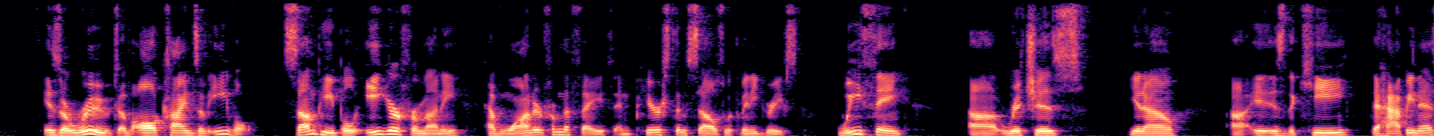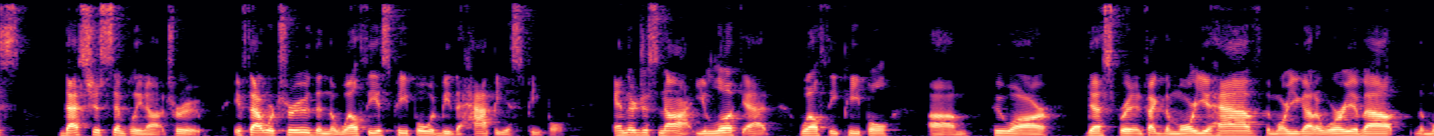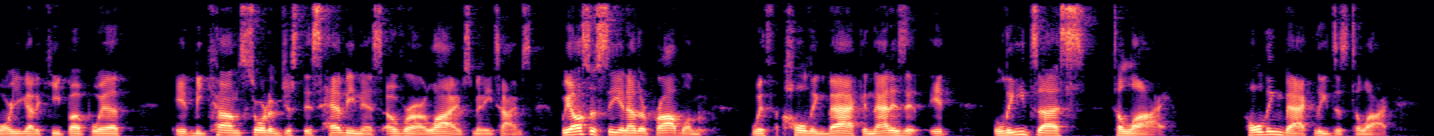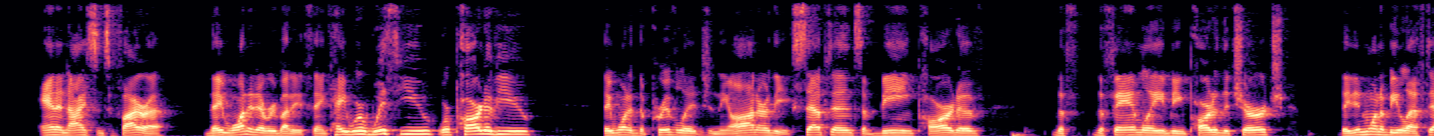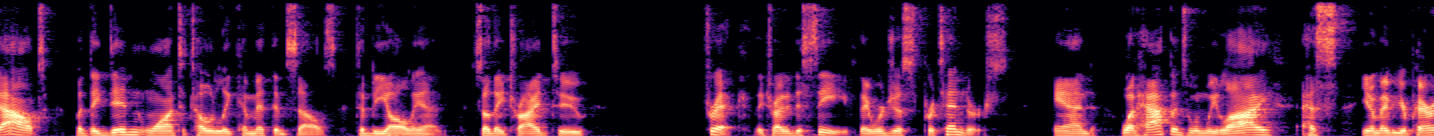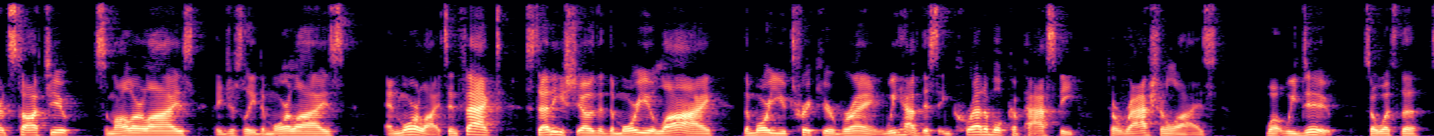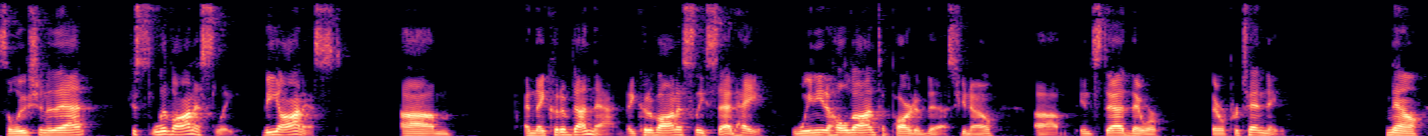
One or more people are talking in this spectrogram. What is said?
is a root of all kinds of evil. Some people, eager for money, have wandered from the faith and pierced themselves with many griefs. We think uh, riches, you know, uh, is the key to happiness. That's just simply not true. If that were true, then the wealthiest people would be the happiest people. And they're just not. You look at wealthy people um, who are desperate. In fact, the more you have, the more you got to worry about, the more you got to keep up with. It becomes sort of just this heaviness over our lives many times. We also see another problem with holding back, and that is it, it leads us to lie. Holding back leads us to lie. Ananias and Sapphira, they wanted everybody to think, hey, we're with you, we're part of you. They wanted the privilege and the honor, the acceptance of being part of the, the family, being part of the church. They didn't want to be left out, but they didn't want to totally commit themselves to be all in. So they tried to trick, they tried to deceive. They were just pretenders. And what happens when we lie, as you know, maybe your parents taught you, smaller lies, they just lead to more lies and more lies. In fact, studies show that the more you lie, the more you trick your brain. We have this incredible capacity to rationalize what we do. So, what's the solution to that? Just live honestly, be honest. Um, and they could have done that. They could have honestly said, "Hey, we need to hold on to part of this." You know. Uh, instead, they were they were pretending. Now,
